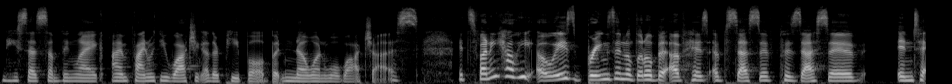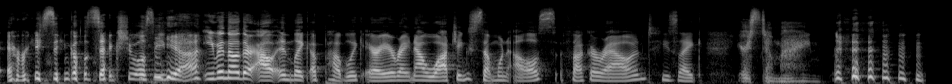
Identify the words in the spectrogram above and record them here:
And he says something like, I'm fine with you watching other people, but no one will watch us. It's funny how he always brings in a little bit of his obsessive possessive into every single sexual scene. Yeah. Even though they're out in like a public area right now watching someone else fuck around, he's like, You're still mine.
